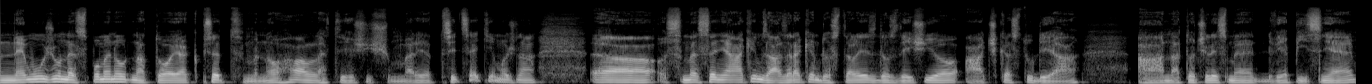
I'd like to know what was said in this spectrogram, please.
nemůžu nevzpomenout na to, jak před mnoha lety, Ježíš Maria, 30 možná, uh, jsme se nějakým zázrakem dostali do zdejšího Ačka studia, a natočili jsme dvě písně.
